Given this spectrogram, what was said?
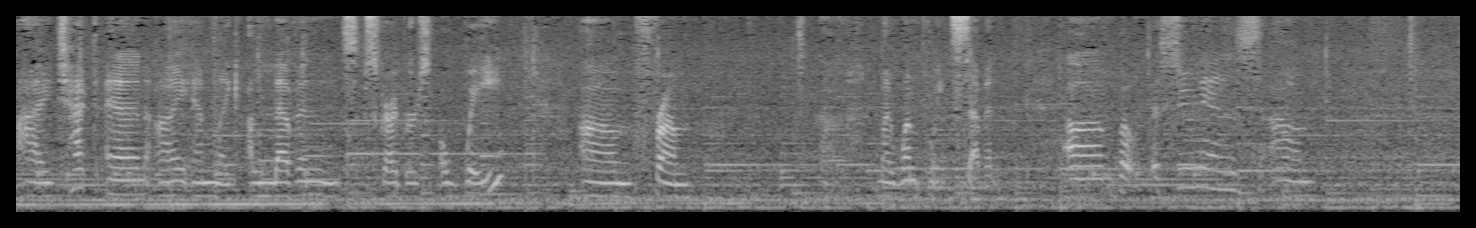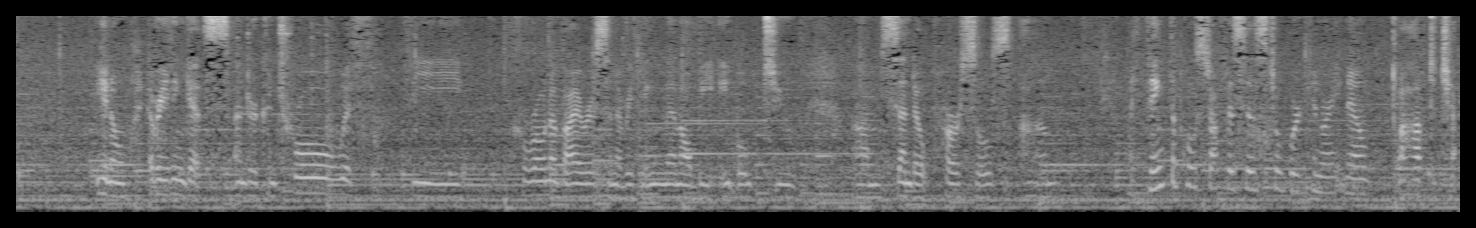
I checked and I am like 11 subscribers away um, from uh, my 1.7. Um, but as soon as um, you know, everything gets under control with the coronavirus and everything, then I'll be able to um, send out parcels. Um, I think the post office is still working right now. I'll have to check.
